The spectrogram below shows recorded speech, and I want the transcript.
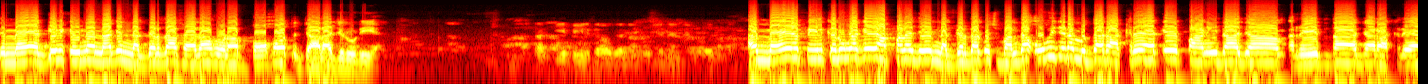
ਤੇ ਮੈਂ ਅੱਗੇ ਵੀ ਕਹਿਣਾ ਨਾ ਕਿ ਨਗਰ ਦਾ ਫਾਇਦਾ ਹੋਣਾ ਬਹੁਤ ਜ਼ਿਆਦਾ ਜ਼ਰੂਰੀ ਹੈ। ਤਾਂ ਕੀ ਅਪੀਲ ਕਰੋਗੇ ਉਹਨਾਂ ਨੂੰ ਜਿਹਨਾਂ ਨੇ ਵਿਰੋਧ ਕੀਤਾ? ਅਹ ਮੈਂ ਅਪੀਲ ਕਰੂੰਗਾ ਕਿ ਆਪਣਾ ਜੇ ਨਗਰ ਦਾ ਕੁਝ ਬੰਦਾ ਉਹ ਵੀ ਜਿਹੜਾ ਮੁੱਦਾ ਰੱਖ ਰਿਹਾ ਕਿ ਪਾਣੀ ਦਾ ਜਾਂ ਰੇਤ ਦਾ ਜਾਂ ਰੱਖ ਰਿਹਾ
